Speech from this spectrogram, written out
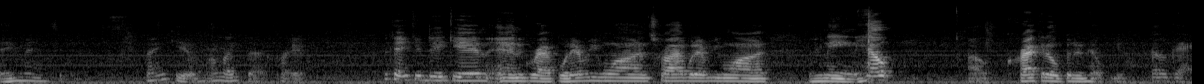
amen. Amen. Thank you. I like that prayer. Okay, you can dig in and grab whatever you want, try whatever you want. If you need any help, I'll crack it open and help you. Okay.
